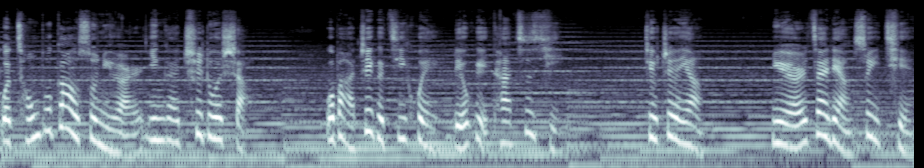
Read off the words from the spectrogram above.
我从不告诉女儿应该吃多少，我把这个机会留给他自己。就这样，女儿在两岁前，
